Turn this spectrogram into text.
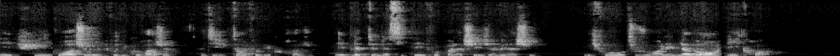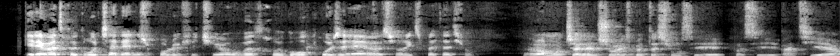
Et puis courageux, il faut du courage. À 18 ans, il faut du courage. Et de la ténacité, il faut pas lâcher, jamais lâcher. Il faut toujours aller de l'avant et y croire. Quel est votre gros challenge pour le futur ou votre gros projet euh, sur l'exploitation? Alors mon challenge sur l'exploitation, c'est passer un tiers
